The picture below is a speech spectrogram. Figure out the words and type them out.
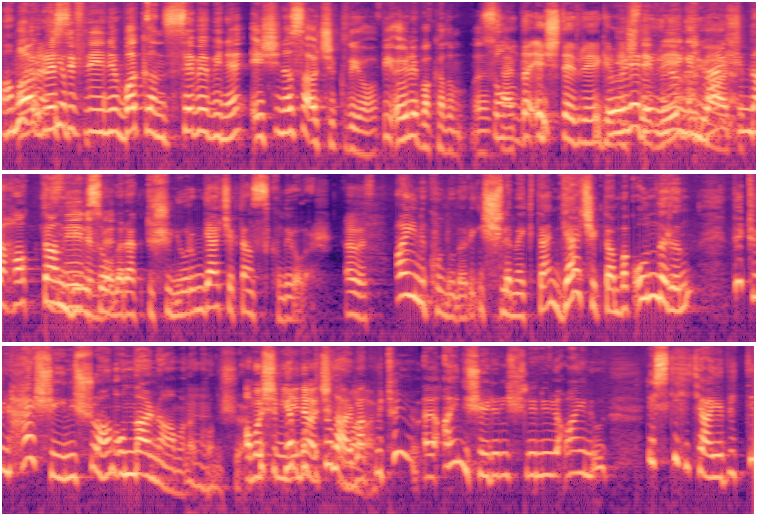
Ama agresifliğinin bakın sebebini eşi nasıl açıklıyor? Bir öyle bakalım e, Sonunda Serpil. eş devreye girmiş. öyle de devreye inanın giriyor ben artık. şimdi halktan İzleyelim birisi mi? olarak düşünüyorum. Gerçekten sıkılıyorlar. Evet. Aynı konuları işlemekten gerçekten bak onların bütün her şeyini şu an onlar namına konuşuyorum. Ama şimdi ya yeni bıktılar. açıklama var. Bak bütün e, aynı şeyler işleniyor aynı eski hikaye bitti.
